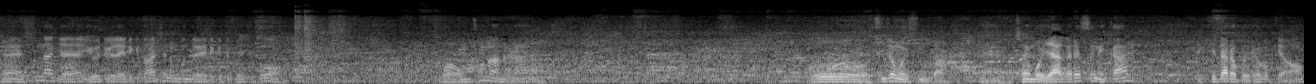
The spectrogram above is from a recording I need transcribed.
네, 신나게 요리를 이렇게 또 하시는 분들 이렇게 또 계시고 와 엄청나네. 오, 진짜 멋있습니다. 네, 저희 뭐 예약을 했으니까 기다려보도록 해볼게요.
